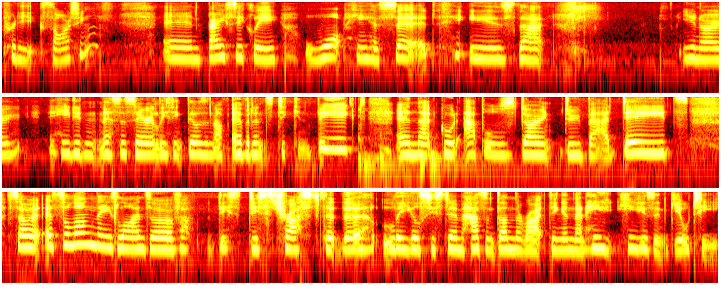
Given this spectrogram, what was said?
pretty exciting, and basically what he has said is that you know he didn't necessarily think there was enough evidence to convict and that good apples don't do bad deeds. So it's along these lines of this distrust that the legal system hasn't done the right thing and that he, he isn't guilty.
